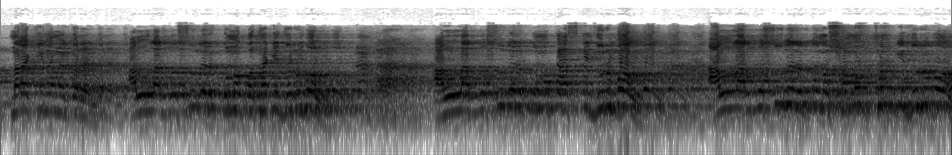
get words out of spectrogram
আপনারা কি মনে করেন আল্লাহ রসুলের কোনো কথা কি দুর্বল? আল্লাহ রসুলের কোনো কাজ কি দুর্বল? আল্লাহ রসুলের কোনো সমর্থন কি দুর্বল?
